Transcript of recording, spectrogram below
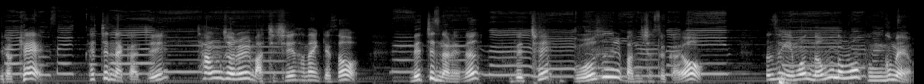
이렇게 셋째 날까지 창조를 마치신 하나님께서 넷째 날에는 도대체 무엇을 만드셨을까요? 선생님은 너무너무 궁금해요.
